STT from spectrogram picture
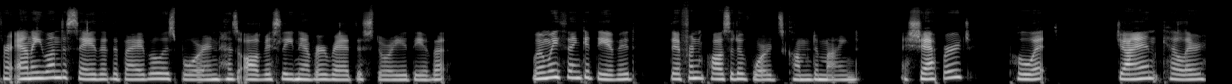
For anyone to say that the Bible is boring has obviously never read the story of David. When we think of David, different positive words come to mind a shepherd, poet, giant killer,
